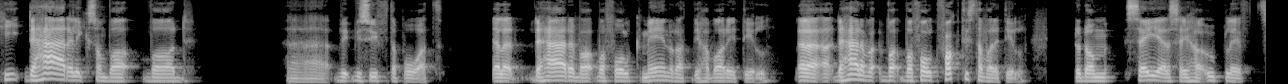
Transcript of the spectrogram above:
hi, det här är liksom vad, vad uh, vi, vi syftar på att, eller det här är vad, vad folk menar att de har varit till, eller uh, det här är vad, vad folk faktiskt har varit till, då de säger sig ha upplevt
